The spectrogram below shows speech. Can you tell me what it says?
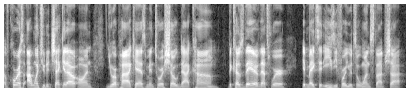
Of course, I want you to check it out on yourpodcastmentorshow.com because there, that's where it makes it easy for you. It's a one stop shop.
